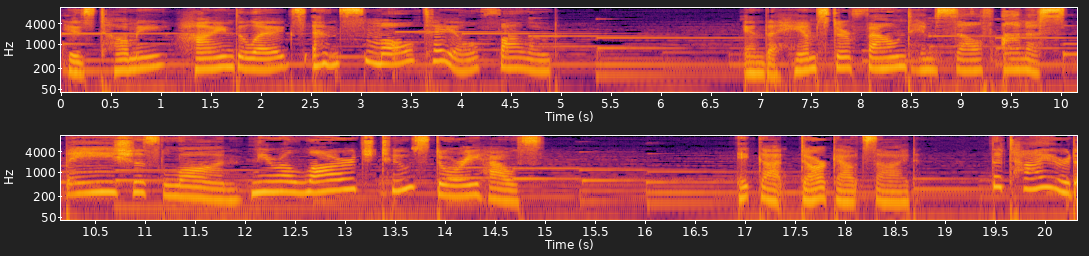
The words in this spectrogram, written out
His tummy, hind legs, and small tail followed and the hamster found himself on a spacious lawn near a large two-story house. It got dark outside. The tired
